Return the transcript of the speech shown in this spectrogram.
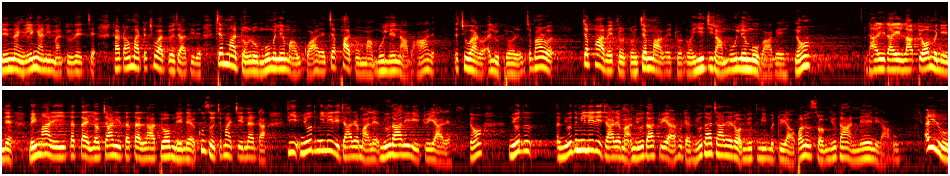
လင်းနိုင်လင်းကန်ဒီမှာတွန်တဲ့ကျက်ဒါတောင်းမှတချို့ကပြောကြသေးတယ်ကျက်မတွန်လို့မိုးမလင်းပါဘူးကွာတဲ့ကျက်ဖတွန်မှမိုးလင်းတာပါတဲ့တချို့ကတော့အဲ့လိုပြောတယ်ကျမတို့ကျက်ဖပဲတွန်တွန်ကျက်မပဲတွန်တွန်အရေးကြီးတာမိုးလင်းဖို့ပါပဲနော်ဒါတွေဒါတွေလာပြောမနေနဲ့မိမတွေတက်တက်ယောက်ျားတွေတက်တက်လာပြောမနေနဲ့အခုဆိုကျမကျေနပ်တာဒီအမျိုးသမီးလေးတွေကြားထဲမှာလည်းအမျိုးသားလေးတွေတွေ့ရတယ်နော်မျိုး အမျိုးသမီးလေးတွေကြားထဲမှာအမျိုးသားတွေ့ရဟုတ်တယ်မျိုးသားကြားထဲတော့အမျိုးသမီးမတွေ့ရဘူးဘာလို့ဆိုတော့မျိုးသားကနဲနေတာဘူးအဲ့ဒီလို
